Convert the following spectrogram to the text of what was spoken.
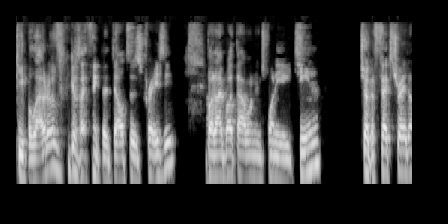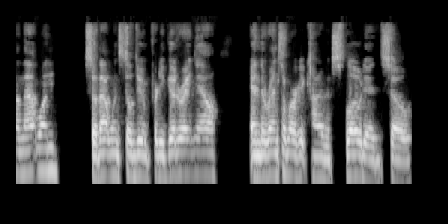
people out of because I think the Delta is crazy. But I bought that one in 2018, took a fixed rate on that one. So that one's still doing pretty good right now. And the rental market kind of exploded. So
